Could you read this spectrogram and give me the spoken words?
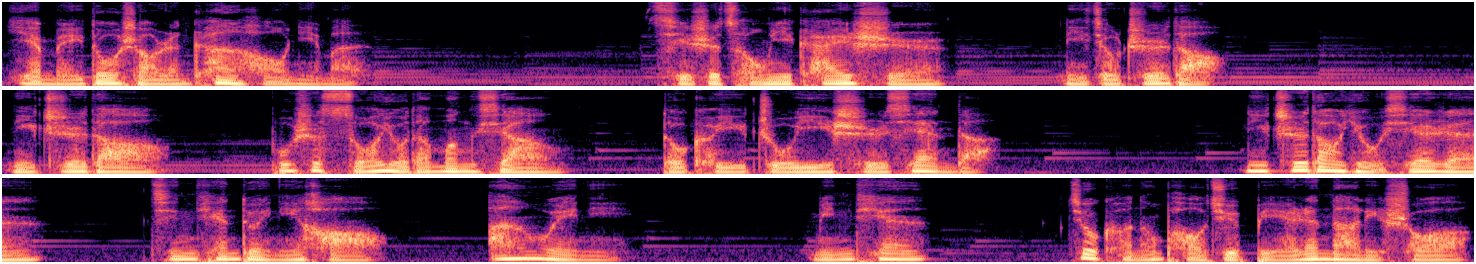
也没多少人看好你们。其实从一开始，你就知道。你知道，不是所有的梦想，都可以逐一实现的。你知道有些人，今天对你好，安慰你，明天，就可能跑去别人那里说，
